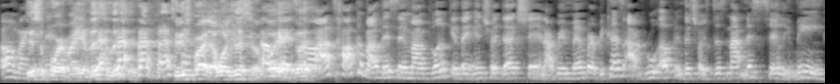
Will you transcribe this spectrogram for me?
oh my. God. This goodness. support right here. Listen, listen to this part. I want you to listen. Go okay, ahead, go so ahead. I talk about this in my book in the introduction. I remember because I grew up in the church does not necessarily mean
